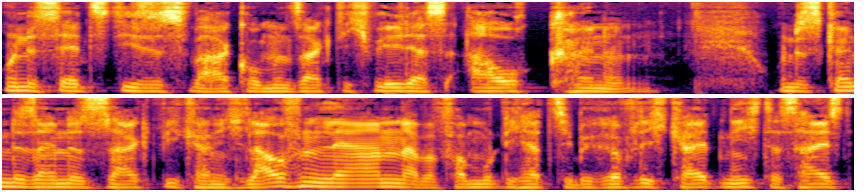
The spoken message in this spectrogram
und es setzt dieses Vakuum und sagt, ich will das auch können. Und es könnte sein, dass es sagt, wie kann ich laufen lernen, aber vermutlich hat es die Begrifflichkeit nicht. Das heißt,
